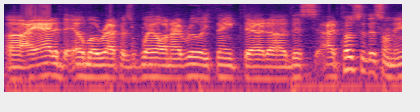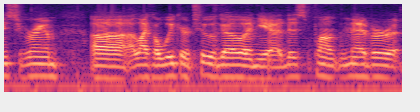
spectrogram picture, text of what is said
Uh, I added the elbow wrap as well, and I really think that uh, this, I posted this on Instagram uh, like a week or two ago, and yeah, this punk never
